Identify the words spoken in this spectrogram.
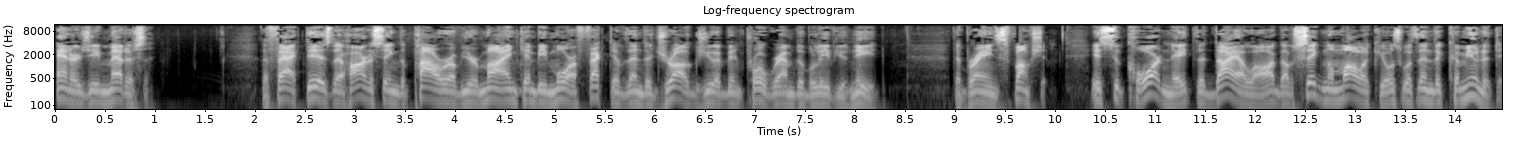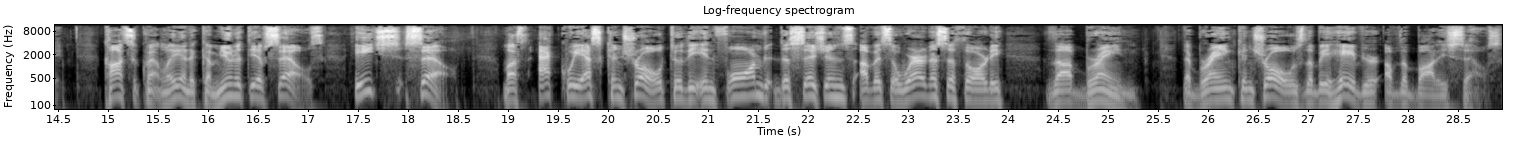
energy medicine. The fact is that harnessing the power of your mind can be more effective than the drugs you have been programmed to believe you need. The brain's function is to coordinate the dialogue of signal molecules within the community. Consequently, in a community of cells, each cell must acquiesce control to the informed decisions of its awareness authority, the brain. The brain controls the behavior of the body's cells.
